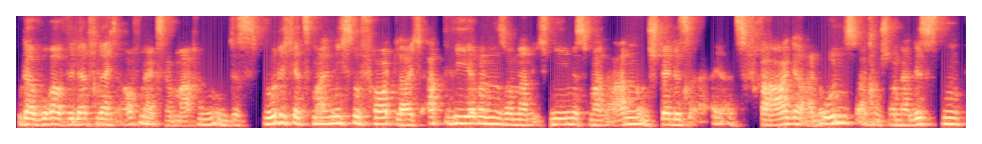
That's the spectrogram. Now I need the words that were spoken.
oder worauf will er vielleicht aufmerksam machen? Und das würde ich jetzt mal nicht sofort gleich abwehren, sondern ich nehme es mal an und stelle es als Frage an uns, an den Journalisten.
